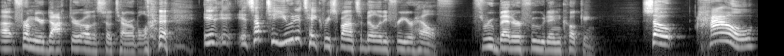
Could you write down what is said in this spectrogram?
uh, from your doctor. Oh, that's so terrible. it, it, it's up to you to take responsibility for your health through better food and cooking. So, how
